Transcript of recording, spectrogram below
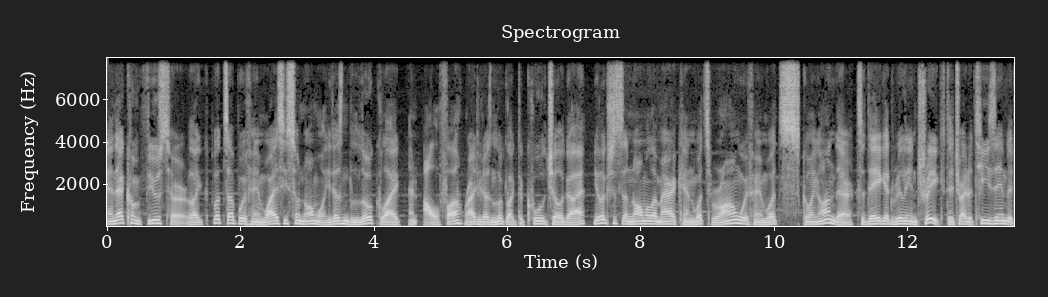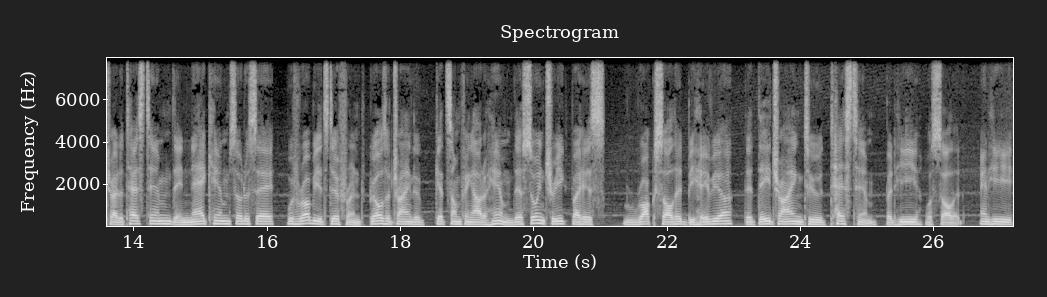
And that confused her. Like, what's up with him? Why is he so normal? He doesn't look like an alpha, right? He doesn't look like the cool, chill guy. He looks just a normal American. What's wrong with him? What's going on there? So they get really intrigued. They try to tease him, they try to test him, they nag him, so to say. With Robbie, it's different. Girls are trying to get something out of him. They're so intrigued by his rock solid behavior that they trying to test him, but he was solid. And he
